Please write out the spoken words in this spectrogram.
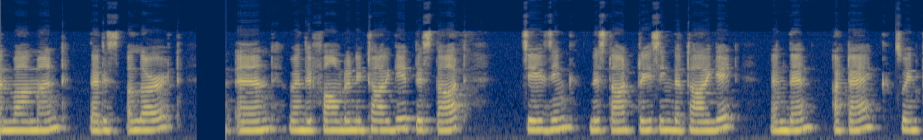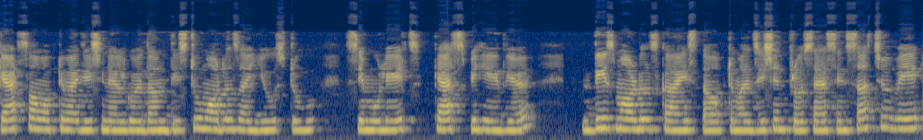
environment that is alert. And when they found any target they start chasing they start tracing the target and then attack. So in cat swarm optimization algorithm these two models are used to simulate cat's behavior these models guide the optimization process in such a way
